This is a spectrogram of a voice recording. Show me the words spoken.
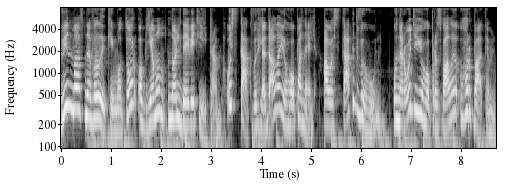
Він мав невеликий мотор об'ємом 0,9 літра. Ось так виглядала його панель. А ось так двигун. У народі його прозвали горбатим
